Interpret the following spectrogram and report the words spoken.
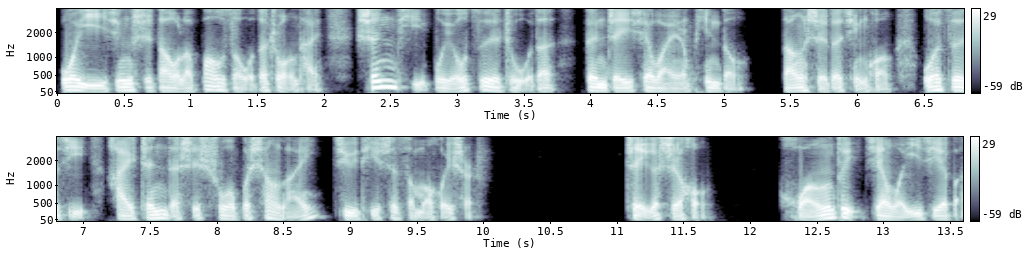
我已经是到了暴走的状态，身体不由自主的跟这些玩意儿拼斗。当时的情况，我自己还真的是说不上来具体是怎么回事这个时候，黄队见我一结巴，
